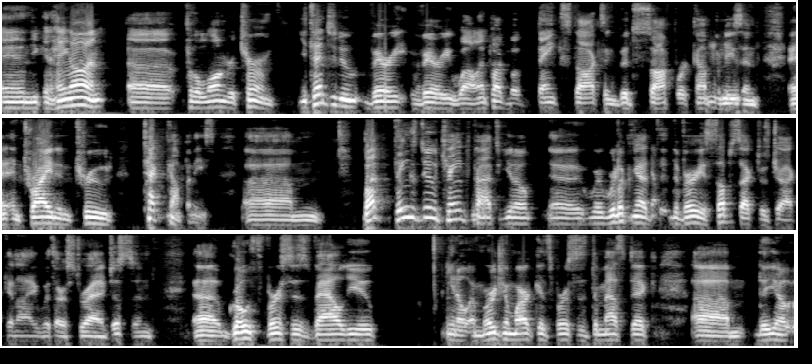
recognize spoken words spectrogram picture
and you can hang on uh, for the longer term, you tend to do very, very well. I'm talking about bank stocks and good software companies mm-hmm. and, and, and tried and true tech companies. Um, but things do change, Pat. You know, uh, we're, we're looking at the various subsectors, Jack and I, with our strategists, and uh, growth versus value. You know, emerging markets versus domestic. Um, the you know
